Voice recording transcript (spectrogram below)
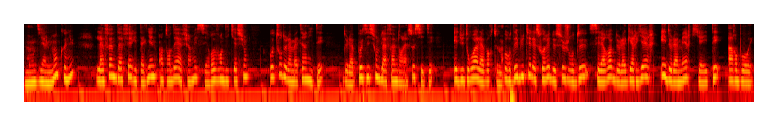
mondialement connue, la femme d'affaires italienne entendait affirmer ses revendications autour de la maternité, de la position de la femme dans la société et du droit à l'avortement. Pour débuter la soirée de ce jour 2, c'est la robe de la guerrière et de la mère qui a été arborée.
